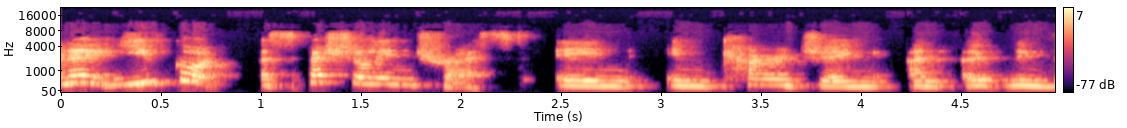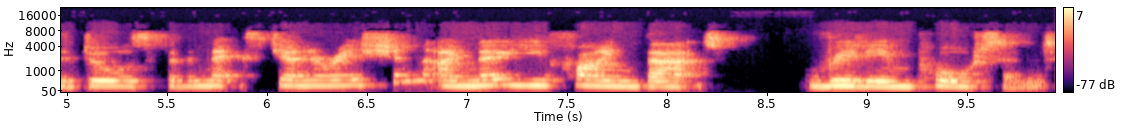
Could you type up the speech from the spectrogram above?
know you've got a special interest in encouraging and opening the doors for the next generation. I know you find that really important.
